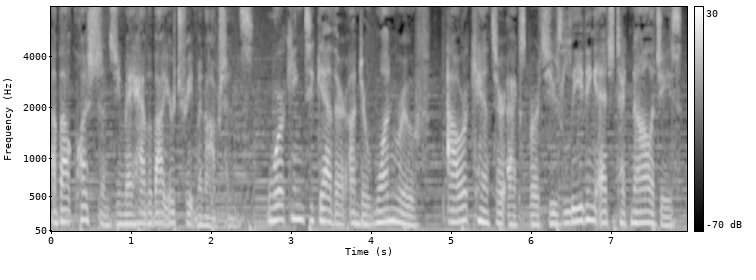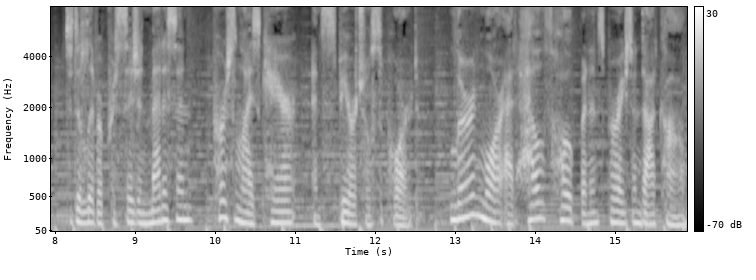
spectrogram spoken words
about questions you may have about your treatment options. Working together under one roof, our cancer experts use leading edge technologies to deliver precision medicine, personalized care, and spiritual support. Learn more at healthhopeandinspiration.com.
